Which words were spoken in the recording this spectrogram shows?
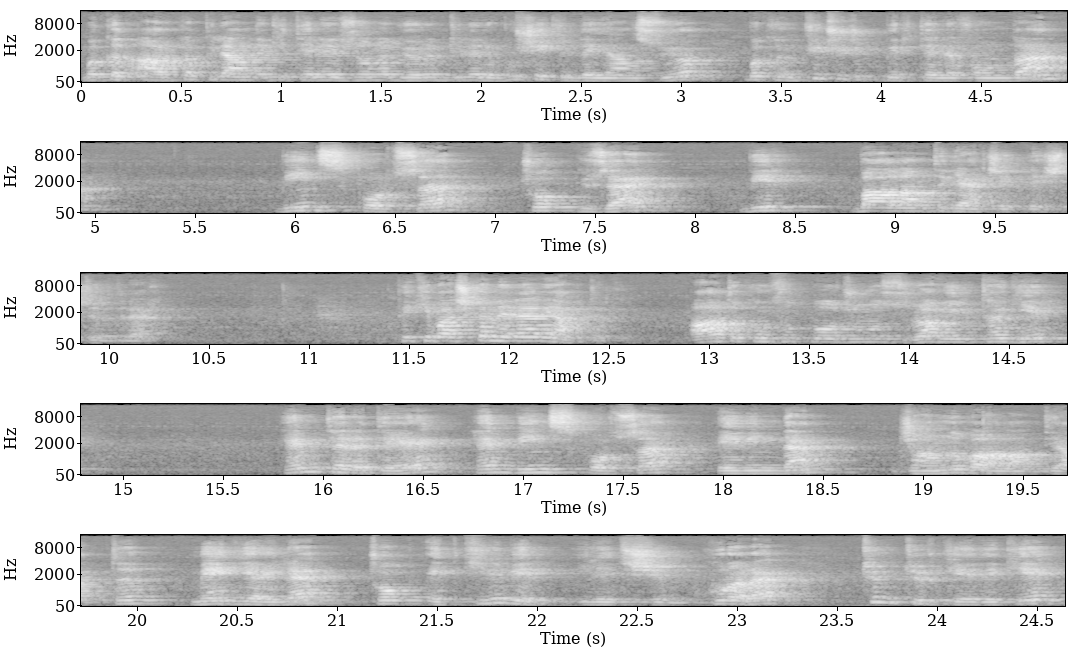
Bakın arka plandaki televizyona görüntüleri bu şekilde yansıyor. Bakın küçücük bir telefondan Bein Sports'a çok güzel bir bağlantı gerçekleştirdiler. Peki başka neler yaptık? A takım futbolcumuz Ravil Tagir hem TRT'ye hem Bein Sports'a evinden canlı bağlantı yaptı. Medya ile çok etkili bir iletişim kurarak tüm Türkiye'deki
